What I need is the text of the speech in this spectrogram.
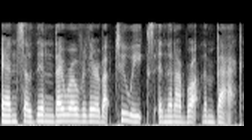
and so then they were over there about two weeks, and then I brought them back.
